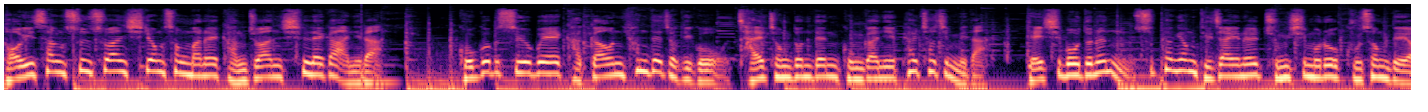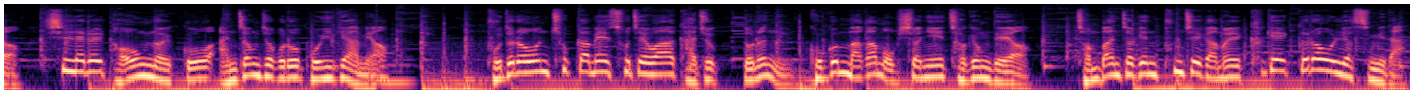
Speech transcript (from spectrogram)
더 이상 순수한 실용성만을 강조한 실내가 아니라 고급 SUV에 가까운 현대적이고 잘 정돈된 공간이 펼쳐집니다. 대시보드는 수평형 디자인을 중심으로 구성되어 실내를 더욱 넓고 안정적으로 보이게 하며 부드러운 촉감의 소재와 가죽 또는 고급 마감 옵션이 적용되어 전반적인 품질감을 크게 끌어올렸습니다.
